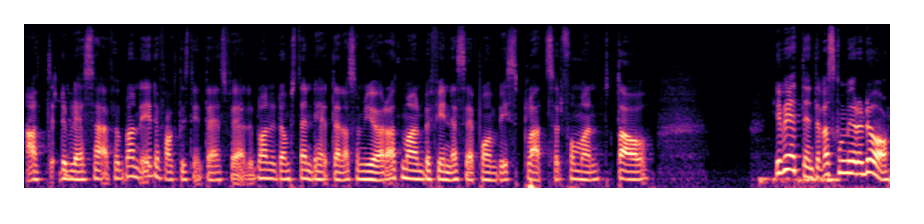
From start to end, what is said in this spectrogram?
att det blev så här, för ibland är det faktiskt inte ens fel. Ibland är det omständigheterna som gör att man befinner sig på en viss plats, så då får man ta och jag vet inte, vad ska man göra då?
